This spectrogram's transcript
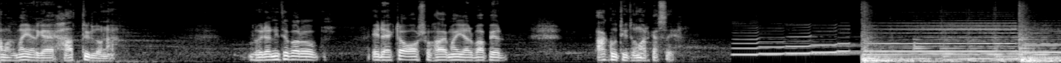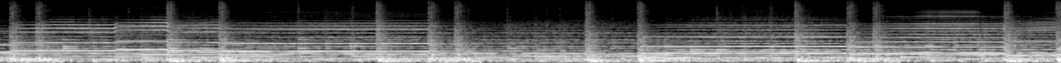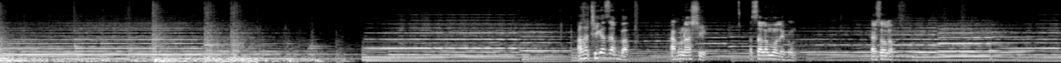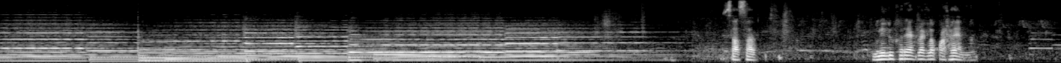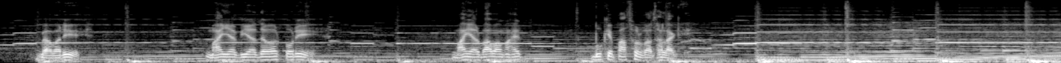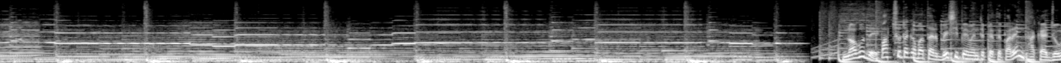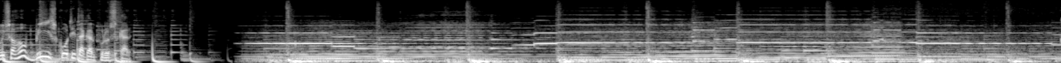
আমার মায়ের গায়ে হাত তুলল না। ধৈরা নিতে পারো, এটা একটা অসহায় মাইয়ার বাপের আকুতি তোমার কাছে। ঠিক আছে আব্বা। এখন আসি। আসসালামু আলাইকুম। হ্যাঁ চলো। চাচা নীলুফারে একলা একলা পাঠায়েন না। বাবারে মাইয়া বিয়া দেওয়ার পরে মাইয়ার বাবা মায়ের বুকে পাথর বাঁধা লাগে। নগদে পাঁচশো টাকা বা তার বেশি পেমেন্টে পেতে পারেন ঢাকায় জমিসহ বিশ কোটি টাকার পুরস্কার।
